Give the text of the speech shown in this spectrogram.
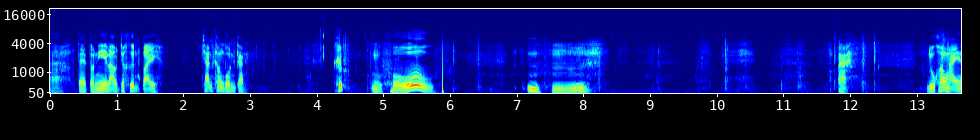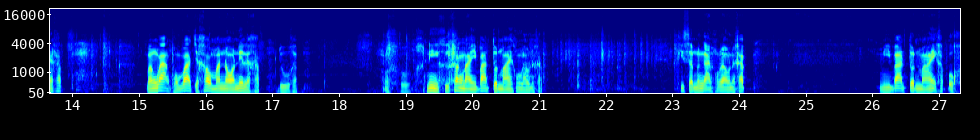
อ่าแต่ตอนนี้เราจะขึ้นไปชั้นข้างบนกันคึบโอ้โหอือหืออะดูข้างในนะครับว่างๆผมว่าจะเข้ามานอนนี่แหละครับ ดูครับโอ้โหนี่คือข้างในบ้านต้นไม้ของเรานะครับ ที่สำนักงานของเรานะครับ มีบ้านต้นไม้ครับ โอ้โห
